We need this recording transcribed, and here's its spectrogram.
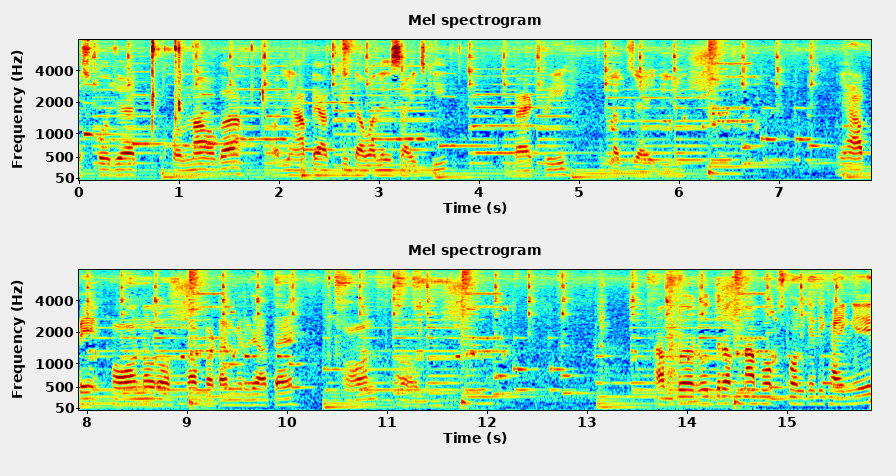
इसको जो है खोलना होगा और यहाँ पे आपकी डबल ए साइज़ की। बैटरी लग जाएगी। यहाँ पे ऑन और ऑफ़ का बटन मिल जाता है। ऑन ऑफ़ अब रुद्र अपना बॉक्स खोल के दिखाएँगे।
